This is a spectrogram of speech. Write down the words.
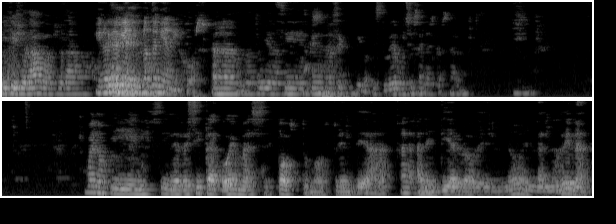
Y que lloraba, lloraba. Y no tenían, no tenían hijos. Ajá. No tuviera Sí, es que no sé, digo, que estuvieron muchos años casados. Bueno, Y sí, le recita poemas póstumos frente a, al entierro de él, ¿no? En la Almudena.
